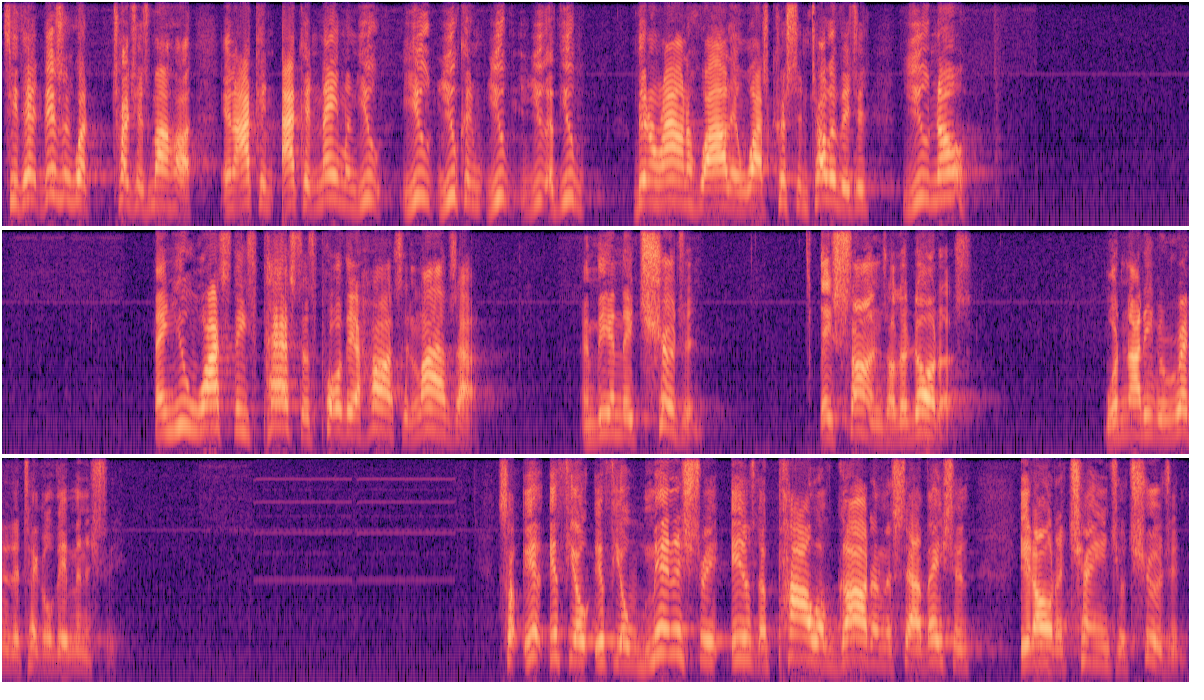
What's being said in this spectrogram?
See, that, this is what touches my heart, and I can, I can name them. You, you, you can, you, you, if you've been around a while and watched Christian television, you know. And you watch these pastors pour their hearts and lives out, and then their children their sons or their daughters were not even ready to take over their ministry. So if, if, your, if your ministry is the power of God and the salvation, it ought to change your children.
